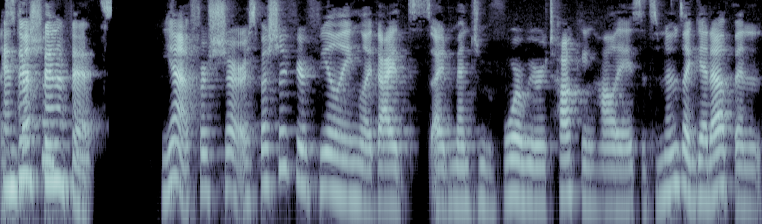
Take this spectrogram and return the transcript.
And there's benefits. Yeah, for sure. Especially if you're feeling like I'd I'd mentioned before we were talking, Holly. I said sometimes I get up and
